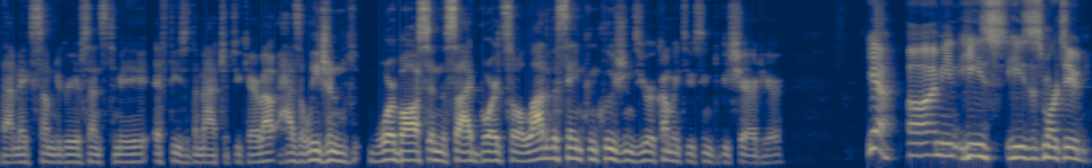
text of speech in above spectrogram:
That makes some degree of sense to me if these are the matchups you care about. Has a Legion Warboss in the sideboard, so a lot of the same conclusions you are coming to seem to be shared here. Yeah, uh, I mean he's he's a smart dude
